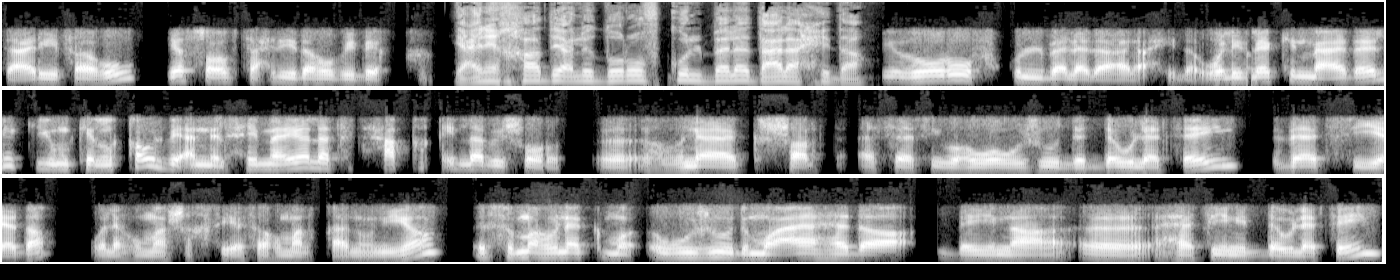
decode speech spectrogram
تعريفه يصعب تحديده بدقة. يعني خاضع لظروف كل بلد على حدة. ظروف كل بلد على حدة. ولكن مع ذلك يمكن القول بأن الحماية لا تتحقق إلا بشروط. هناك شرط أساسي وهو وجود الدولتين ذات سيادة ولهما شخصيتهما القانونية. ثم هناك وجود معاهدة بين آه، هاتين الدولتين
